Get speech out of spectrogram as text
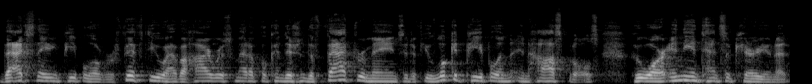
vaccinating people over 50 who have a high risk medical condition, the fact remains that if you look at people in, in hospitals who are in the intensive care unit,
